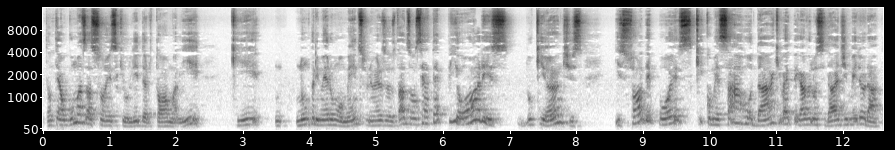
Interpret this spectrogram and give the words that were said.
Então, tem algumas ações que o líder toma ali que, num primeiro momento, os primeiros resultados vão ser até piores do que antes, e só depois que começar a rodar que vai pegar velocidade e melhorar.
